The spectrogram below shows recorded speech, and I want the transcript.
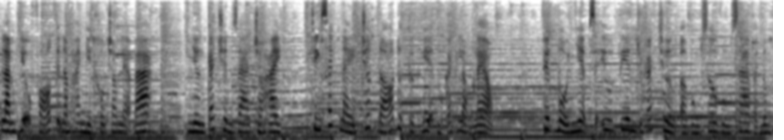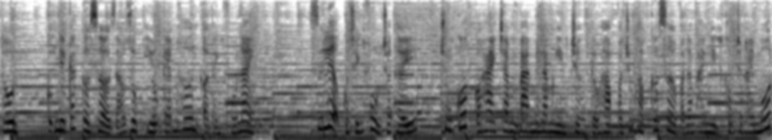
làm hiệu phó từ năm 2003. Nhưng các chuyên gia cho hay, chính sách này trước đó được thực hiện một cách lỏng lẻo. Việc bổ nhiệm sẽ ưu tiên cho các trường ở vùng sâu, vùng xa và nông thôn, cũng như các cơ sở giáo dục yếu kém hơn ở thành phố này. Dữ liệu của chính phủ cho thấy Trung Quốc có 235.000 trường tiểu học và trung học cơ sở vào năm 2021.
